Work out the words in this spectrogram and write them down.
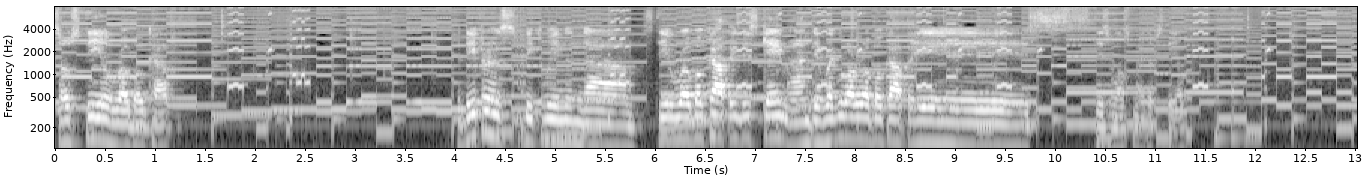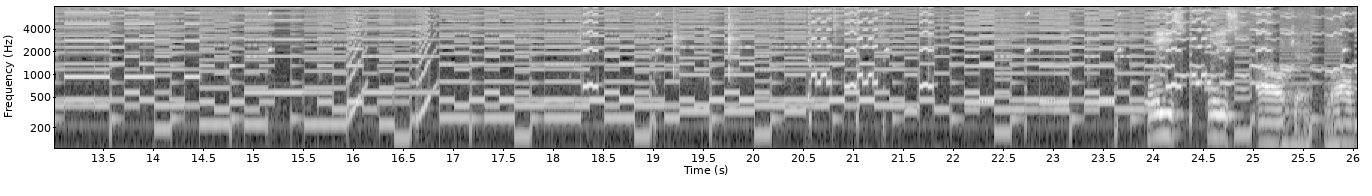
So steel RoboCop. Difference between uh, Steel Robocop in this game and the regular Robocop is this one's made of steel. Please, please. Oh, okay. Well.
